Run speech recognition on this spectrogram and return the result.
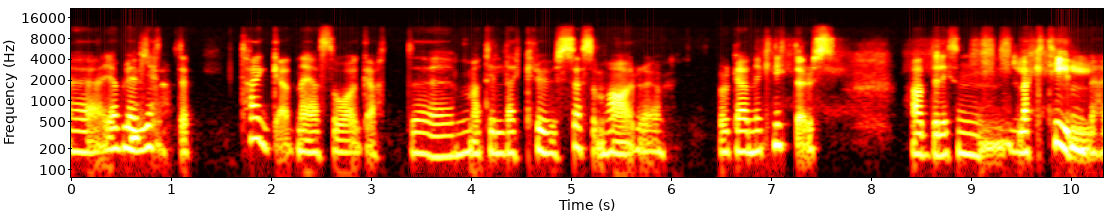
Eh, jag blev jättetaggad när jag såg att eh, Matilda Kruse som har eh, Organic Knitters hade liksom lagt till Mm.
